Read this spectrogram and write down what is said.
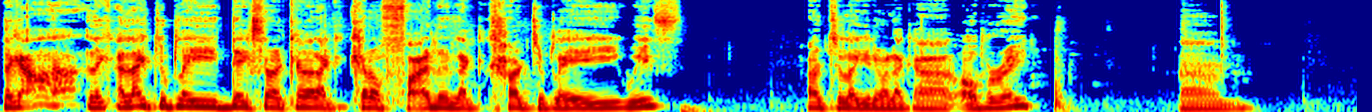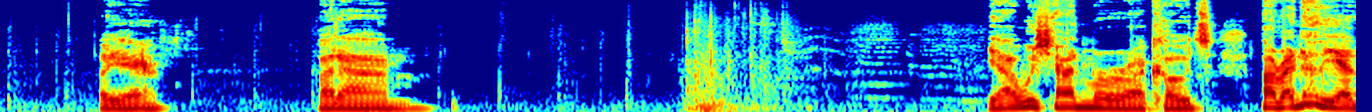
like I like I like to play decks that are kind of like kind of fun and like hard to play with, hard to like you know like uh, operate. Um. Oh yeah, but um. Yeah, I wish I had more uh, codes. But right now, yeah,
